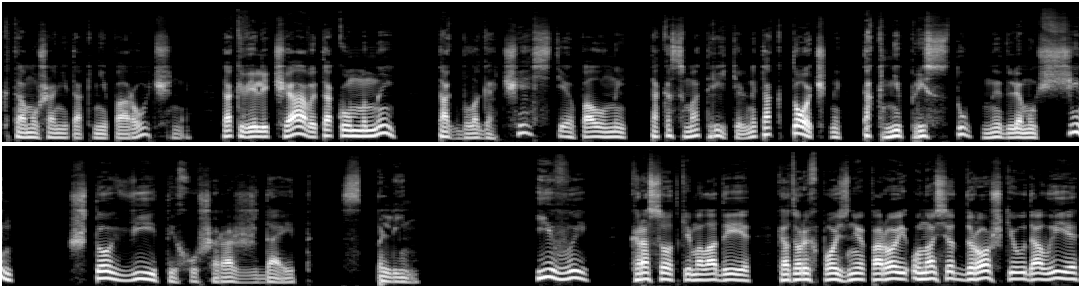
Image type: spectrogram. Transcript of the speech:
К тому ж они так непорочны, так величавы, так умны, так благочестия полны, так осмотрительны, так точны, так неприступны для мужчин, что вид их уж рождает сплин. И вы, красотки молодые, которых позднюю порой уносят дрожки удалые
